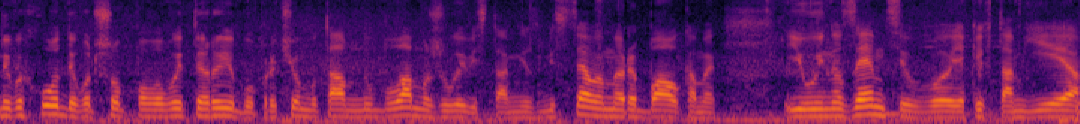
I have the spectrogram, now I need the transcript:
не виходив, от, щоб половити рибу. Причому там ну, була можливість там і з місцевими рибалками, і у іноземців, яких там є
